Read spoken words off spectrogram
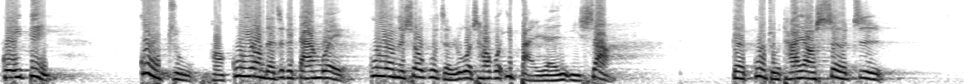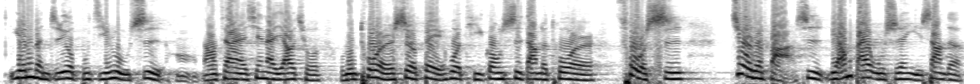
规定。雇主哈雇佣的这个单位，雇佣的受雇者如果超过一百人以上的雇主，他要设置原本只有补给乳室哈，然后再现在要求我们托儿设备或提供适当的托儿措施。旧的法是两百五十人以上的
